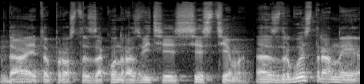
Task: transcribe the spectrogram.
да, это просто закон развития системы. С другой стороны,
